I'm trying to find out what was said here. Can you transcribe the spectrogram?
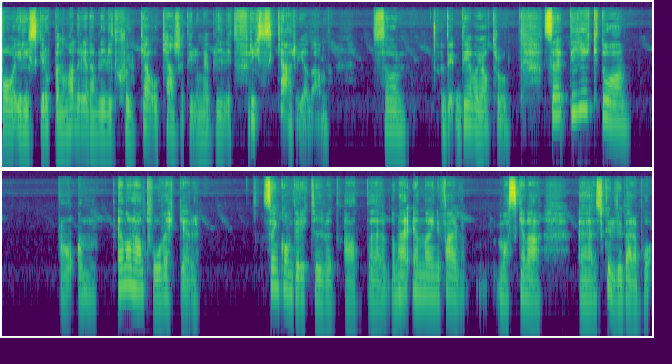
var i riskgruppen, de hade redan blivit sjuka och kanske till och med blivit friska redan. Så det, det är vad jag tror. Så det gick då ja, en och en halv, två veckor. Sen kom direktivet att eh, de här N95-maskerna eh, skulle vi bära på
